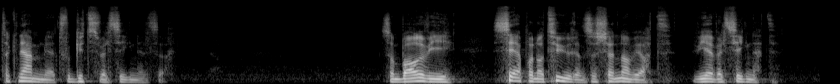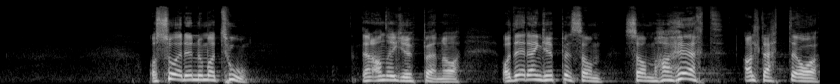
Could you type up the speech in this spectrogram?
takknemlighet for Guds velsignelser. Som bare vi ser på naturen, så skjønner vi at vi er velsignet. Og så er det nummer to, den andre gruppen. Og, og det er den gruppen som, som, har hørt alt dette og,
